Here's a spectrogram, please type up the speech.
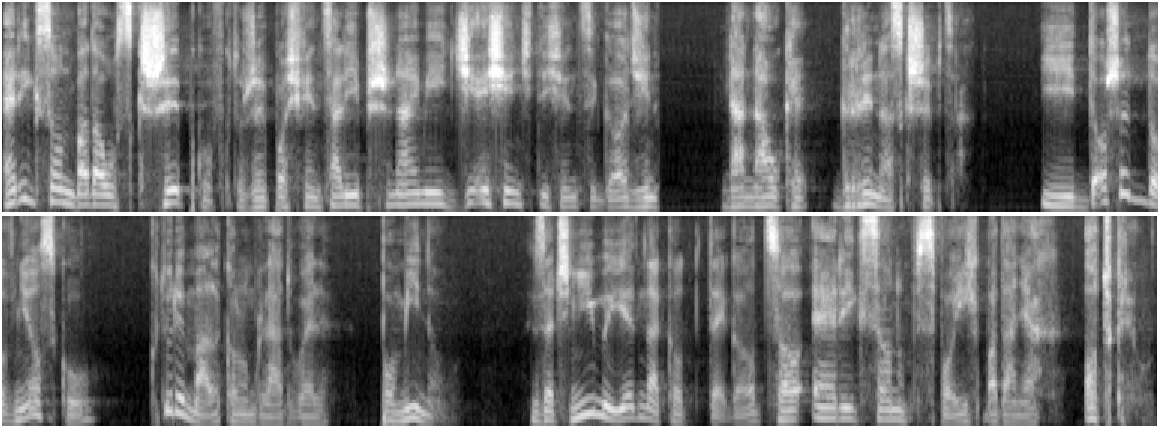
Erikson badał skrzypków, którzy poświęcali przynajmniej 10 tysięcy godzin na naukę gry na skrzypcach. I doszedł do wniosku, który Malcolm Gladwell pominął. Zacznijmy jednak od tego, co Erikson w swoich badaniach odkrył.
